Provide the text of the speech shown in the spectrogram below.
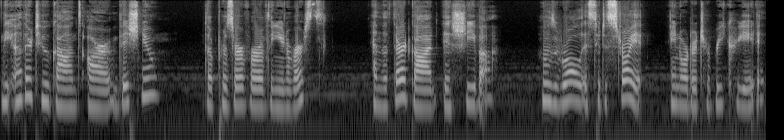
The other two gods are Vishnu, the preserver of the universe, and the third god is Shiva, whose role is to destroy it in order to recreate it.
